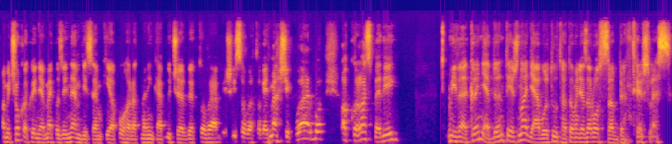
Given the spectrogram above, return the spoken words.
amit sokkal könnyebb meghozni, hogy nem viszem ki a poharat, mert inkább ücsörgök tovább, és iszogatok egy másik pohárból, akkor az pedig mivel könnyebb döntés, nagyjából tudhatom, hogy az a rosszabb döntés lesz.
